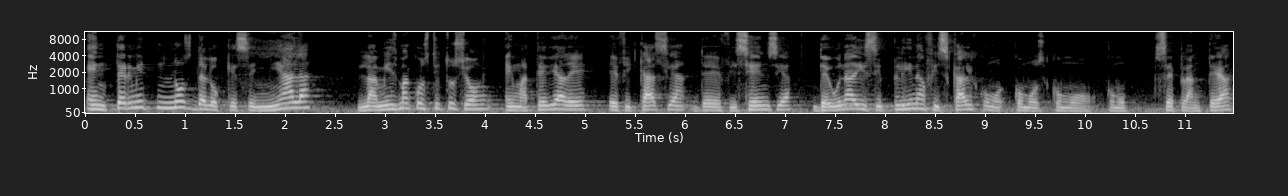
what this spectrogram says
en términos de lo que señala la misma constitución en materia de eficacia, de eficiencia, de una disciplina fiscal como, como, como, como se plantea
